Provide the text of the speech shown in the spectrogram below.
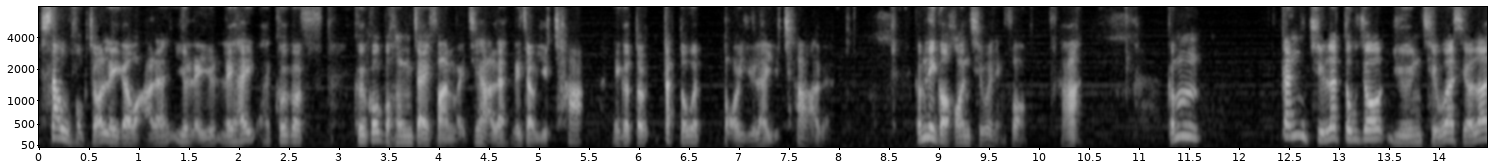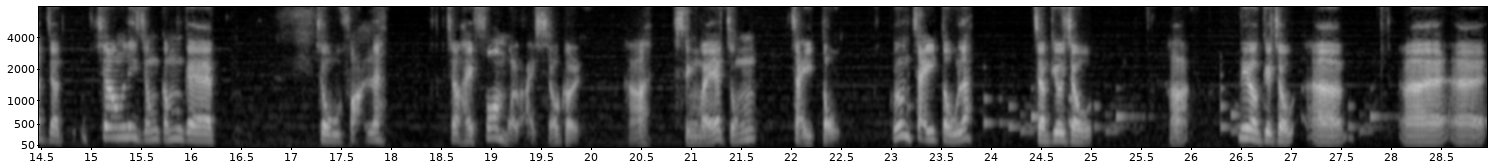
收復咗你嘅話咧，越嚟越你喺佢個佢嗰個控制範圍之下咧，你就越差，你個對得到嘅待遇咧係越差嘅。咁呢個漢朝嘅情況嚇，咁跟住咧到咗元朝嘅時候咧，就將呢種咁嘅做法咧，就係 formalize 咗佢嚇，成為一種制度。嗰種制度咧就叫做嚇呢個叫做誒。誒誒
